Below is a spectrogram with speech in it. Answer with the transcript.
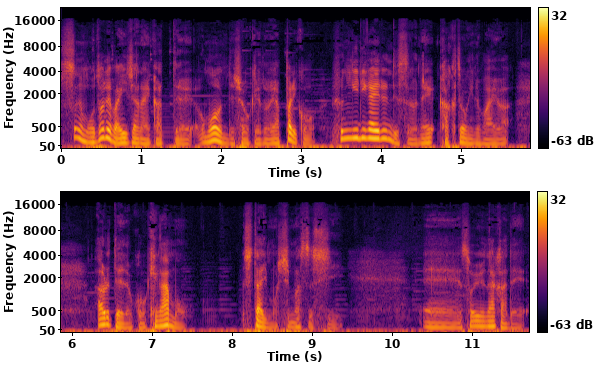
すぐ戻ればいいじゃないかって思うんでしょうけど、やっぱりこう、踏ん切りがいるんですよね、格闘技の場合は。ある程度、こう、怪我もしたりもしますし、えーそういう中で、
